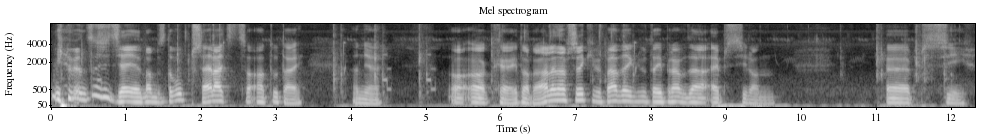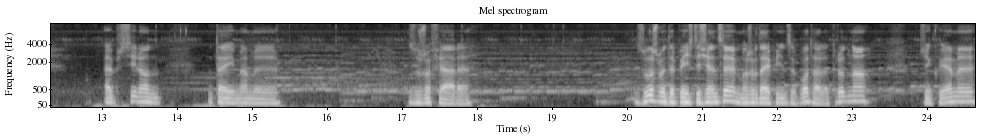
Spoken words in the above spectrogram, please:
Nie wiem co się dzieje. Mam znowu przelać? Co? A tutaj. A nie. Okej, dobra, ale na wszelki wypadek tutaj, prawda, Epsilon. Epsi. Epsilon. Tutaj mamy. Złóż ofiarę. Złóżmy te 5000. Może wydaje pieniądze w błoto, ale trudno. Dziękujemy.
